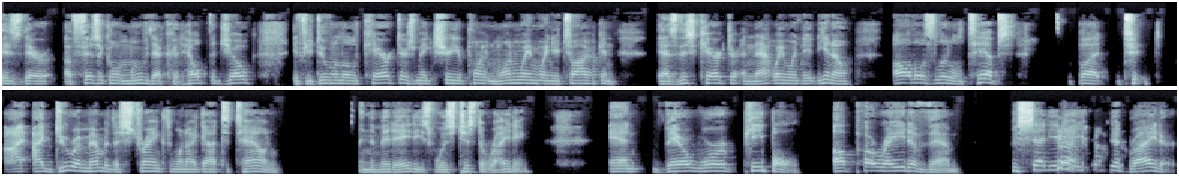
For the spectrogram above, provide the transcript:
Is there a physical move that could help the joke? If you're doing little characters, make sure you're pointing one way when you're talking as this character and that way when you, you know, all those little tips. But to, I, I do remember the strength when I got to town in the mid 80s was just the writing. And there were people, a parade of them, who said, you know, you're a good writer.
